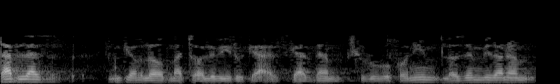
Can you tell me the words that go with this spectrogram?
قبل از اینکه حالا مطالبی رو که عرض کردم شروع بکنیم لازم می‌دانم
